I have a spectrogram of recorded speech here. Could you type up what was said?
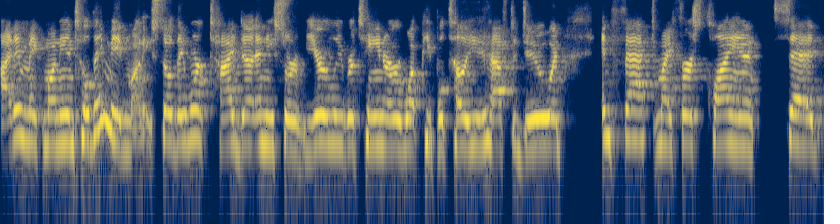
I didn't make money until they made money. So they weren't tied to any sort of yearly retainer or what people tell you you have to do. And in fact, my first client said,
